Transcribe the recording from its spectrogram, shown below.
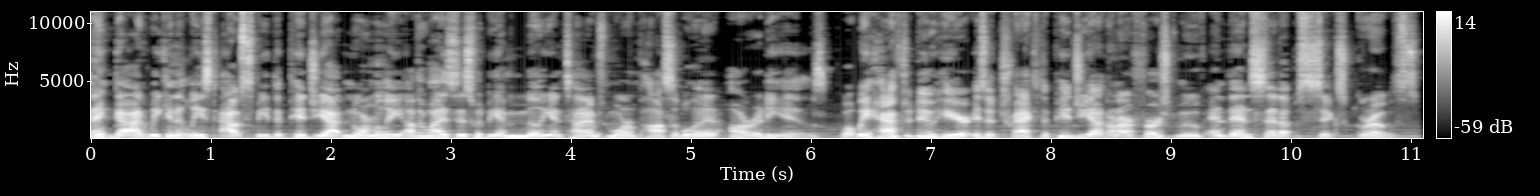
Thank God we can at least outspeed the Pidgeot normally, otherwise this would be a million times more impossible than it already is. What we have to do here is attract the Pidgeot on our first move and then set up 6 growths.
